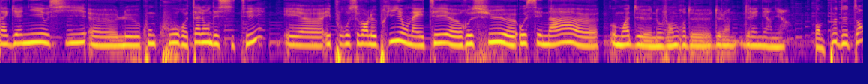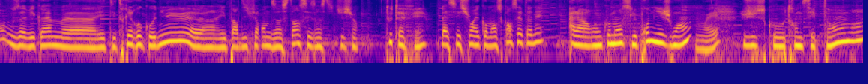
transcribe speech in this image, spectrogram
On a gagné aussi le concours Talent des cités et, pour recevoir le prix, on a été reçu au Sénat au mois de novembre de l'année dernière. En peu de temps, vous avez quand même euh, été très reconnu euh, et par différentes instances et institutions. Tout à fait. La session, elle commence quand cette année? Alors, on commence le 1er juin jusqu'au 30 septembre.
